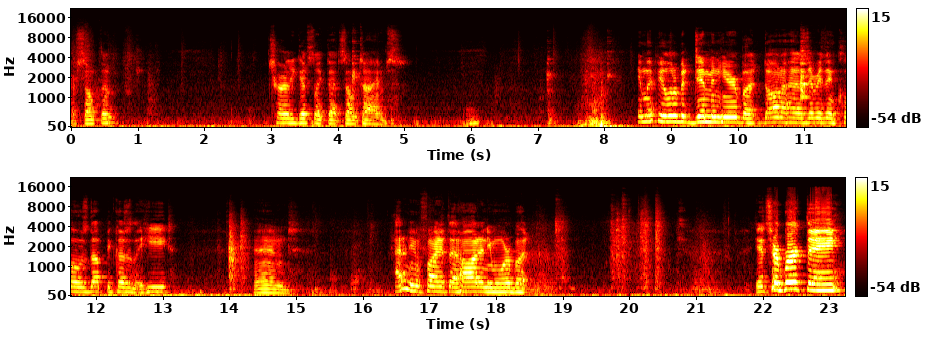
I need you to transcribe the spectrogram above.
Or something. Charlie gets like that sometimes. It might be a little bit dim in here, but Donna has everything closed up because of the heat. And I don't even find it that hot anymore, but it's her birthday.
